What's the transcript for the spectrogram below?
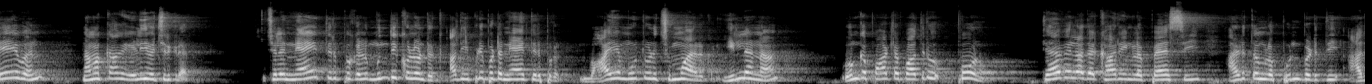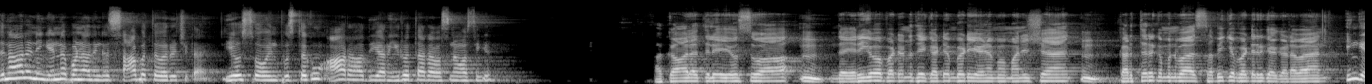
தேவன் நமக்காக எழுதி வச்சிருக்கிறார். சில நியாய தீர்ப்புகள் முந்திக்கொள்ளும் இருக்கு. அது இப்படிப்பட்ட நியாய தீர்ப்புகள் வாயை மூட்டுன்னு சும்மா இருக்கணும். இல்லைன்னா உங்கள் பாட்டை பார்த்துட்டு போகணும். தேவையில்லாத காரியங்களை பேசி அடுத்தவங்களை புண்படுத்தி அதனால நீங்கள் என்ன பண்ணாதுங்க? சாபத்தை வர வச்சுட்டாங்க யோசோவின் புஸ்தகம் ஆறாவது அதிகாரம் இருபத்தாறாம் வசனம் வாசிங்க. அக்காலத்திலே யோசுவா இந்த எரிகோ பட்டணத்தை கட்டும்படி எழும்பும் மனுஷன் கர்த்தருக்கு முன்பாக சபிக்கப்பட்டிருக்க கடவன். இங்க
